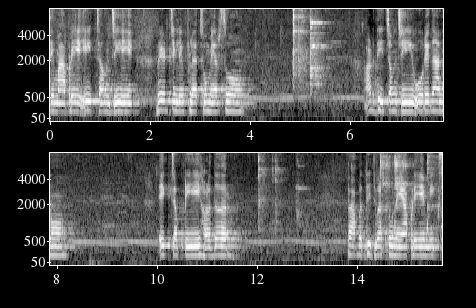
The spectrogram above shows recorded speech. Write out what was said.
તેમાં આપણે એક ચમચી રેડ ચીલી ફ્લેક્સ ઉમેરશું. અડધી ચમચી ઓરેગાનો. એક ચપટી હળદર. તો આ બધી જ વસ્તુને આપણે મિક્સ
